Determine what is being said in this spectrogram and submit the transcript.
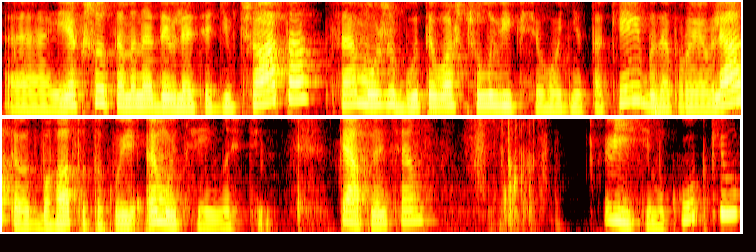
Е, Якщо це мене дивляться дівчата, це може бути ваш чоловік сьогодні такий, буде проявляти от багато такої емоційності. П'ятниця. Вісім кубків.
